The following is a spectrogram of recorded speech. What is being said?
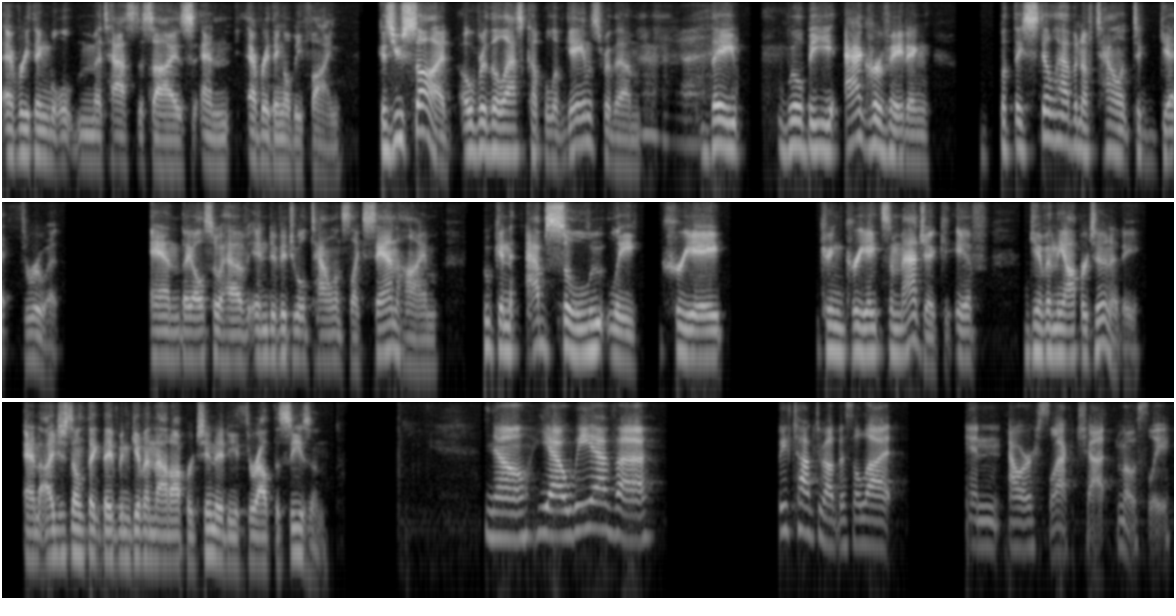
everything will metastasize and everything will be fine. Because you saw it over the last couple of games for them. They will be aggravating but they still have enough talent to get through it. And they also have individual talents like sanheim who can absolutely create can create some magic if given the opportunity and I just don't think they've been given that opportunity throughout the season. No, yeah, we have uh we've talked about this a lot in our Slack chat mostly.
